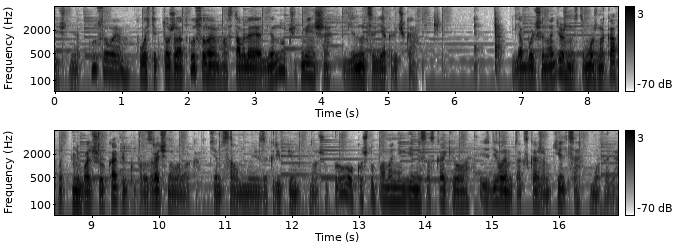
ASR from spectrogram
Лишнее откусываем. Хвостик тоже откусываем, оставляя длину чуть меньше длины цевья крючка. Для большей надежности можно капнуть небольшую капельку прозрачного лака. Тем самым мы закрепим нашу проволоку, чтобы она нигде не соскакивала. И сделаем, так скажем, тельце мотоля.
